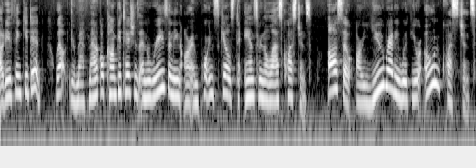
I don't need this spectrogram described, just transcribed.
How do you think you did? Well, your mathematical computations and reasoning are important skills to answering the last questions. Also, are you ready with your own questions?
